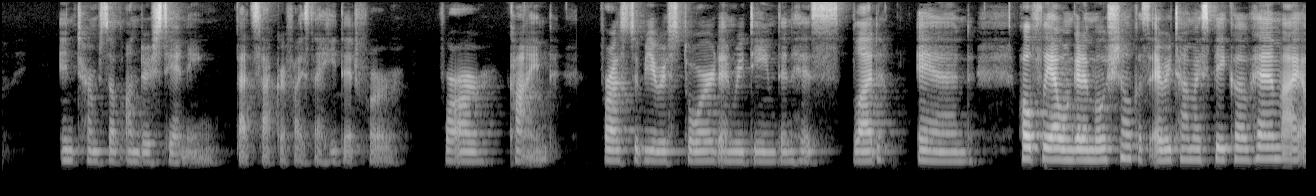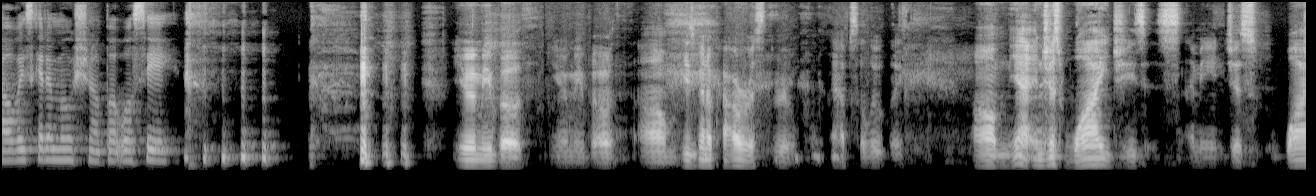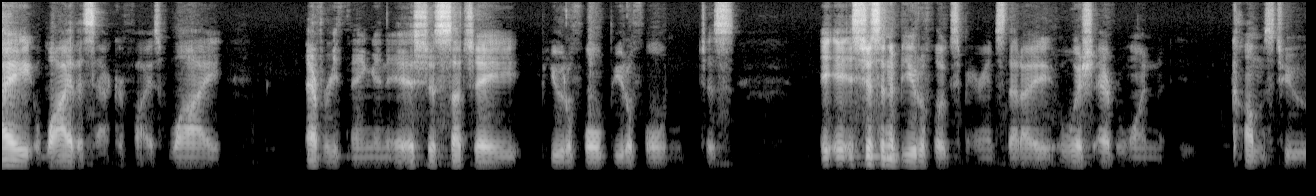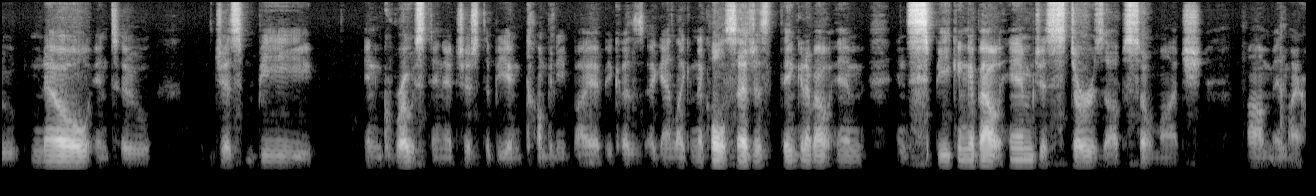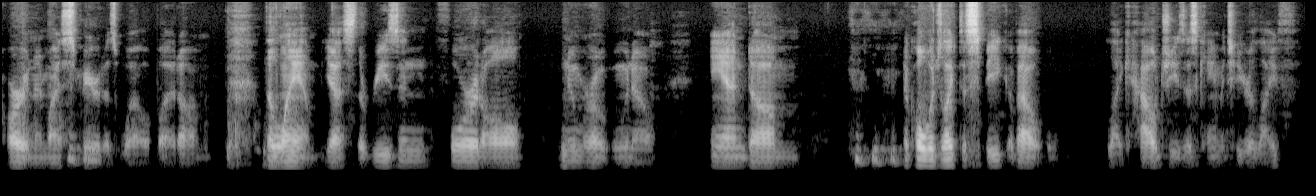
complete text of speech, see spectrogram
in terms of understanding that sacrifice that He did for for our kind for us to be restored and redeemed in his blood. And hopefully, I won't get emotional because every time I speak of him, I always get emotional, but we'll see. you and me both. You and me both. Um, he's going to power us through. Absolutely. Um, yeah, and just why Jesus? I mean, just why why the sacrifice? Why everything? And it's just such a beautiful, beautiful, just it's just in a beautiful experience that I wish everyone comes to know and to just be engrossed in it, just to be accompanied by it. Because again, like Nicole said, just thinking about him and speaking about him just stirs up so much um, in my heart and in my mm-hmm. spirit as well. But um, the Lamb, yes, the reason for it all, numero uno. And um, Nicole, would you like to speak about like how Jesus came into your life?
